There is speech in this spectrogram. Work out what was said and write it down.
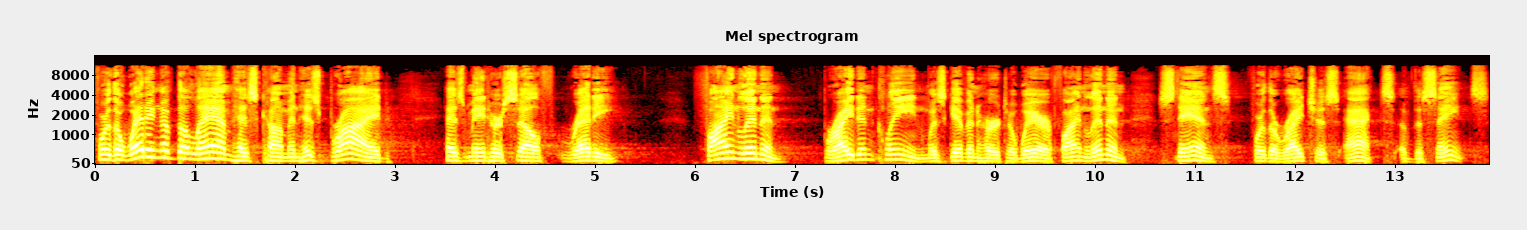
For the wedding of the Lamb has come, and his bride has made herself ready. Fine linen, bright and clean, was given her to wear. Fine linen stands for the righteous acts of the saints.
